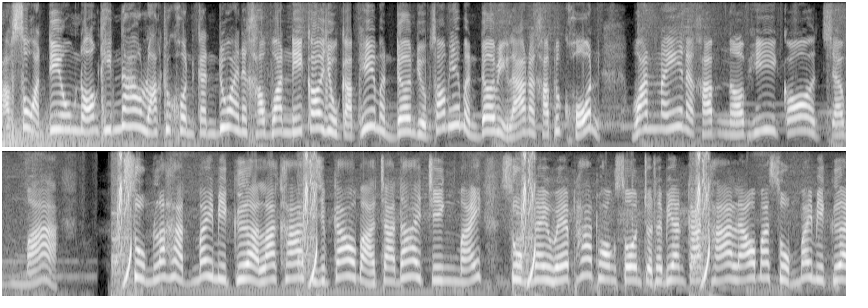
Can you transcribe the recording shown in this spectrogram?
ราบสวัสดีน้องๆที่น่ารักทุกคนกันด้วยนะครับวันนี้ก็อยู่กับพี่เหมือนเดิมอยู่ซ่อมพี่เหมือนเดิมอีกแล้วนะครับทุกคนวันนี้นะครับเนาะพี่ก็จะมาสุ่มรหัสไม่มีเกลือราคา 49 บาทจะได้จริงไหม สุ่มในเว็บท่าทองโซนจดทะเบียนการค้าแล้วมาสุ่มไม่มีเกลือ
